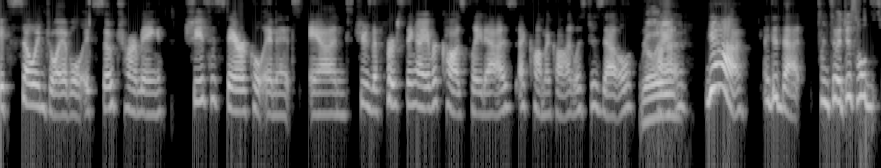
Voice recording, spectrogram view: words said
It's so enjoyable. It's so charming. She's hysterical in it, and she was the first thing I ever cosplayed as at Comic Con was Giselle. Really? Uh, yeah, I did that, and so it just holds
